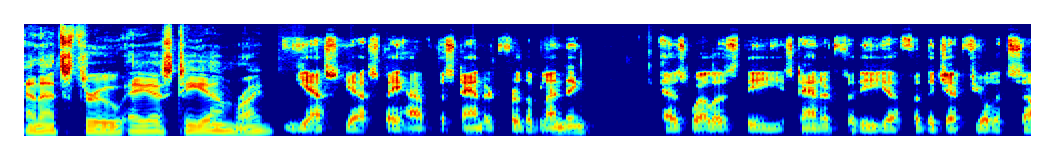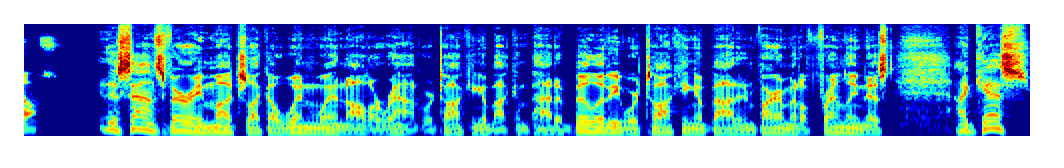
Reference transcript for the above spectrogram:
And that's through ASTM, right? Yes, yes. They have the standard for the blending as well as the standard for the uh, for the jet fuel itself. This sounds very much like a win-win all around. We're talking about compatibility, we're talking about environmental friendliness. I guess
